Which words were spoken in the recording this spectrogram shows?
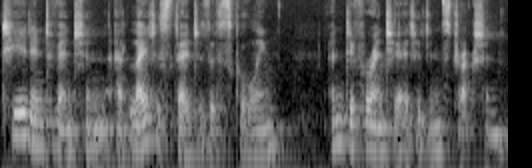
tiered intervention at later stages of schooling, and differentiated instruction.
